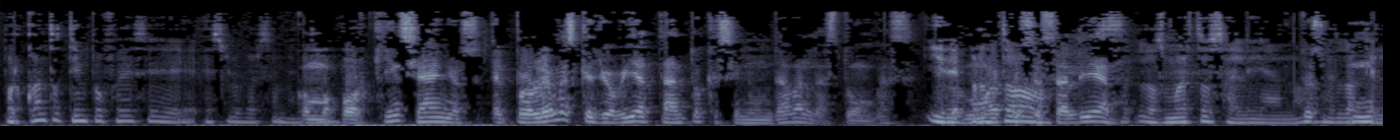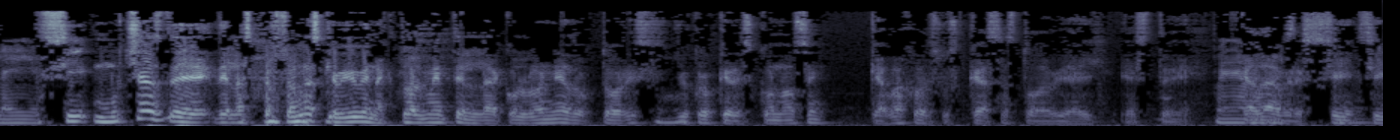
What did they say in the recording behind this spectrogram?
¿Por cuánto tiempo fue ese, ese lugar cementerio? Como por 15 años. El problema es que llovía tanto que se inundaban las tumbas. Y de los muertos se salían. Los muertos salían, ¿no? es lo que leía. Sí, muchas de, de las personas que viven actualmente en la colonia Doctores, yo creo que desconocen que abajo de sus casas todavía hay este cadáveres. Sí, sí.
